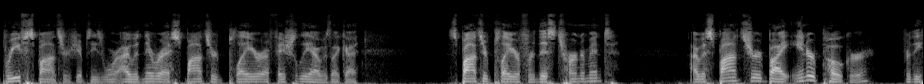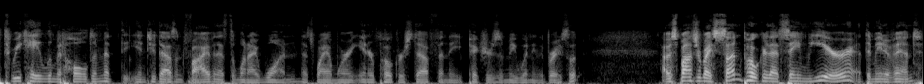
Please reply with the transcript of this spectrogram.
brief sponsorships. These were I was never a sponsored player officially. I was like a sponsored player for this tournament. I was sponsored by Interpoker for the 3K Limit Hold'em at the, in 2005, and that's the one I won. That's why I'm wearing Interpoker stuff and the pictures of me winning the bracelet. I was sponsored by Sun Poker that same year at the main event.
